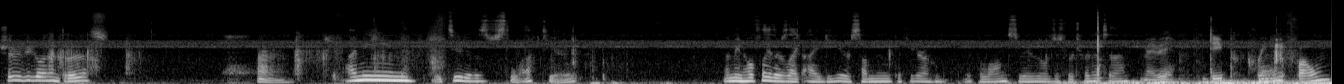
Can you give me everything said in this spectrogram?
Should we be going through this? I don't know. I mean, dude, it was just left here. I mean, hopefully there's like ID or something we can figure out who it belongs to. Maybe we'll just return it to them. Maybe. Deep clean foam?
